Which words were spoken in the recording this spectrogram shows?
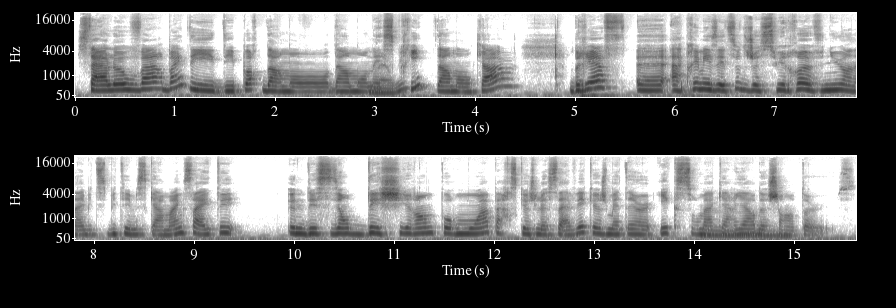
Ça a ouvert bien des, portes dans mon, dans mon ben esprit, dans mon cœur. Bref, euh, après mes études, je suis revenue en Abitibi-Témiscamingue. Ça a été une décision déchirante pour moi parce que je le savais que je mettais un X sur ma carrière de hmm. chanteuse.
